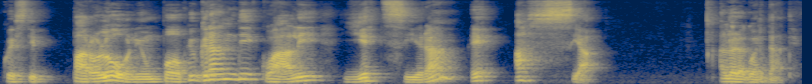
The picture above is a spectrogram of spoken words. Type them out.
questi paroloni un po' più grandi quali Yetzira e Assia. Allora guardate,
